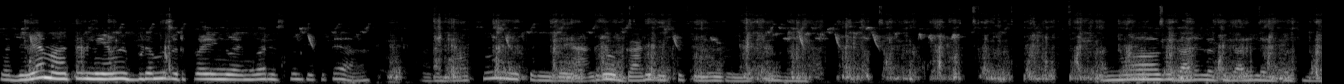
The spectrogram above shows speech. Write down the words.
కొద్దిగా మాట్లాడి ఏమో ఇప్పుడేమో సరిపోయి ఇంకో అమ్మగారు స్కూల్కి ఎక్కితే బాక్స్ ఇక్కడ ఇది. అందుకే ఒక గాడి పెట్టి తిన్నంటుంది అమ్మాకి గాడిలో వచ్చి గాడిలో వెళ్ళిపోతుంది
